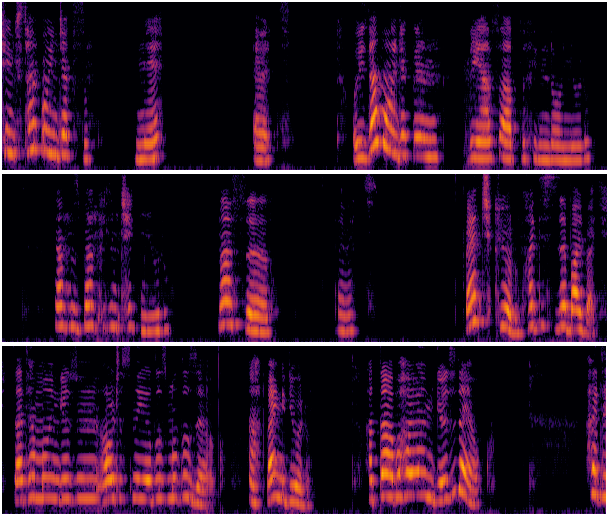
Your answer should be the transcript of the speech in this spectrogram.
Çünkü sen oyuncaksın. Ne? Evet. O yüzden mi oyuncakların Dünyası adlı filmde oynuyorum? Yalnız ben film çekmiyorum. Nasıl? Evet. Ben çıkıyorum. Hadi size bay bay. Zaten bunun gözünün ortasında yıldız mıldız da yok. Hah ben gidiyorum. Hatta bu hayvan gözü de yok. Hadi.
